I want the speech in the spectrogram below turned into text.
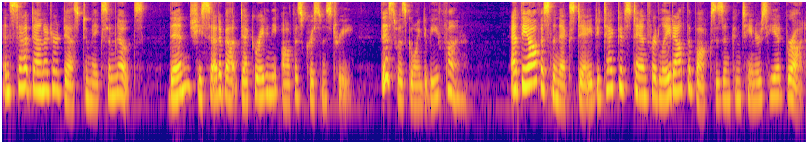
and sat down at her desk to make some notes. Then she set about decorating the office Christmas tree. This was going to be fun. At the office the next day, Detective Stanford laid out the boxes and containers he had brought,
